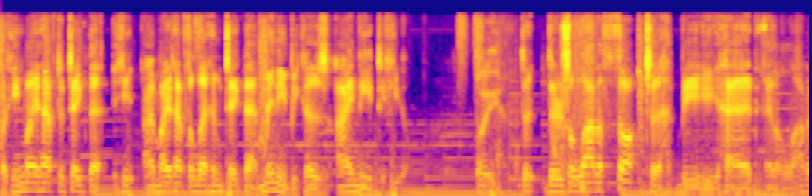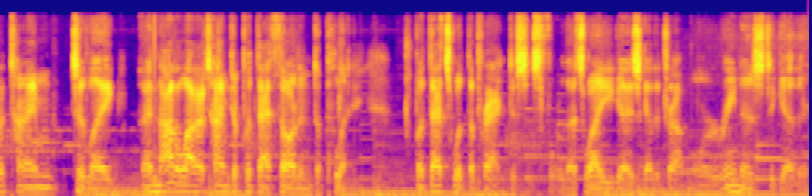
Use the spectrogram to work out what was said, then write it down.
but he might have to take that. He, I might have to let him take that mini because I need to heal. There, there's a lot of thought to be had, and a lot of time to like, and not a lot of time to put that thought into play. But that's what the practice is for. That's why you guys got to drop more arenas together,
